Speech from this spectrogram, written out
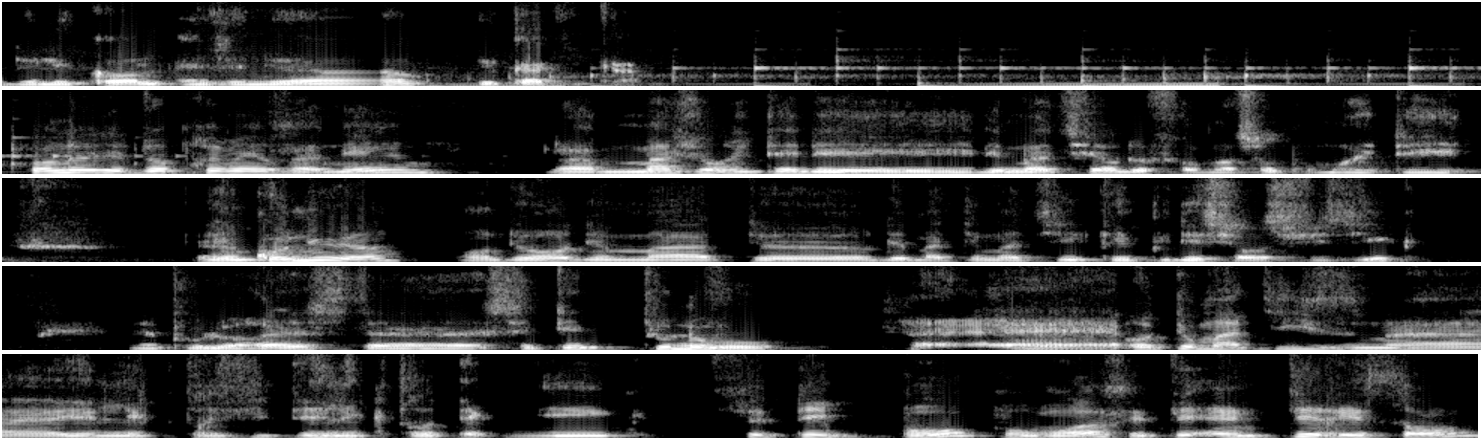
de l'école ingénieur du Kakika. Pendant les deux premières années, la majorité des, matières de formation pour moi étaient inconnues, hein, en dehors des maths, euh, des mathématiques et puis des sciences physiques. Mais pour le reste, euh, c'était tout nouveau. Euh, automatisme, électricité, électrotechnique. C'était beau pour moi, c'était intéressant.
